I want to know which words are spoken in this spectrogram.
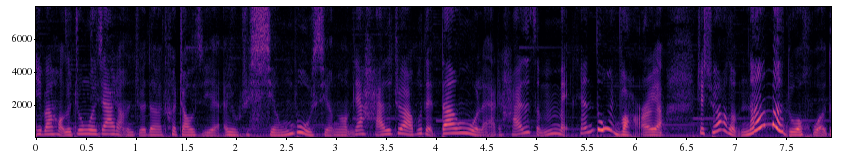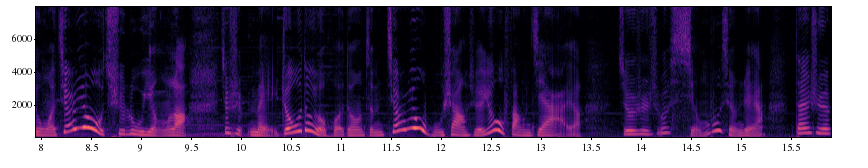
一般好多中国家长觉得特着急，哎呦，这行不行啊？我们家孩子这样不得耽误了呀？这孩子怎么每天都玩儿呀？这学校怎么那么多活动啊？今儿又去露营了，就是每周都有活动，怎么今儿又不上学又放假呀？就是说行不行这样？但是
